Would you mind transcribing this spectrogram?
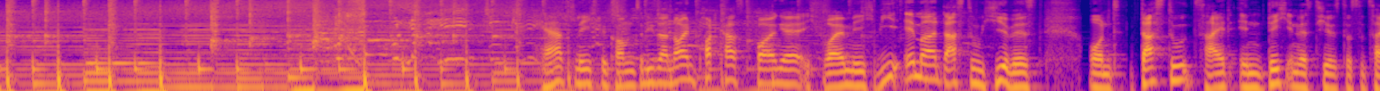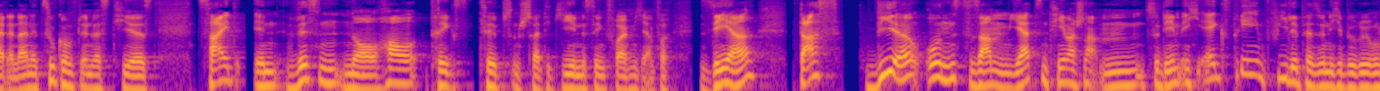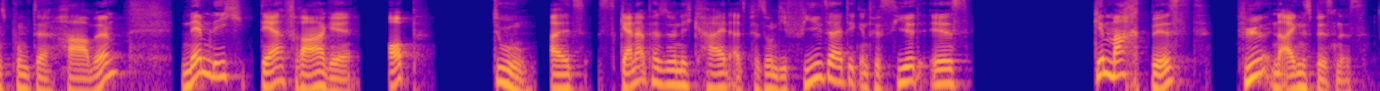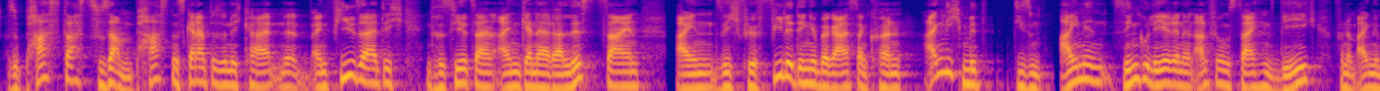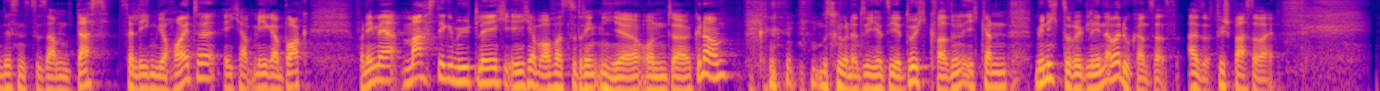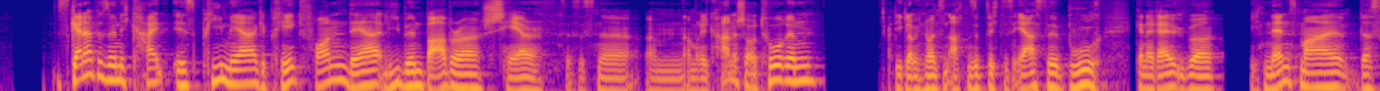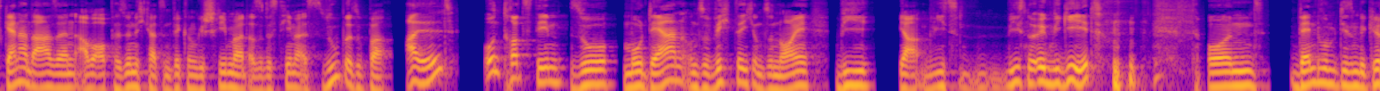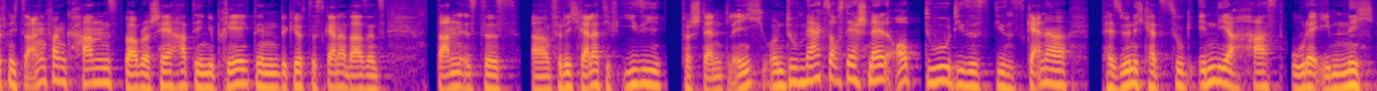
Herzlich willkommen zu dieser neuen Podcast-Folge. Ich freue mich wie immer, dass du hier bist und dass du Zeit in dich investierst, dass du Zeit in deine Zukunft investierst, Zeit in Wissen, Know-how, Tricks, Tipps und Strategien. Deswegen freue ich mich einfach sehr, dass wir uns zusammen jetzt ein Thema schnappen, zu dem ich extrem viele persönliche Berührungspunkte habe, nämlich der Frage, ob du als Scanner-Persönlichkeit, als Person, die vielseitig interessiert ist, gemacht bist für ein eigenes Business. Also passt das zusammen? Passt eine Scanner-Persönlichkeit, ein vielseitig interessiert sein, ein Generalist sein, ein sich für viele Dinge begeistern können, eigentlich mit diesem einen singulären, in Anführungszeichen, Weg von einem eigenen Business zusammen. Das zerlegen wir heute. Ich habe mega Bock. Von dem her, mach's dir gemütlich. Ich habe auch was zu trinken hier. Und äh, genau, muss nur natürlich jetzt hier durchquasseln. Ich kann mir nicht zurücklehnen, aber du kannst das. Also, viel Spaß dabei. Scanner-Persönlichkeit ist primär geprägt von der lieben Barbara Scher. Das ist eine ähm, amerikanische Autorin, die, glaube ich, 1978 das erste Buch generell über ich nenne es mal, das Scanner-Dasein, aber auch Persönlichkeitsentwicklung geschrieben hat. Also das Thema ist super, super alt und trotzdem so modern und so wichtig und so neu, wie ja, es, nur irgendwie geht. und wenn du mit diesem Begriff nichts anfangen kannst, Barbara Shea hat den geprägt, den Begriff des Scanner-Daseins, dann ist es äh, für dich relativ easy verständlich und du merkst auch sehr schnell, ob du dieses, diesen Scanner-Persönlichkeitszug in dir hast oder eben nicht.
